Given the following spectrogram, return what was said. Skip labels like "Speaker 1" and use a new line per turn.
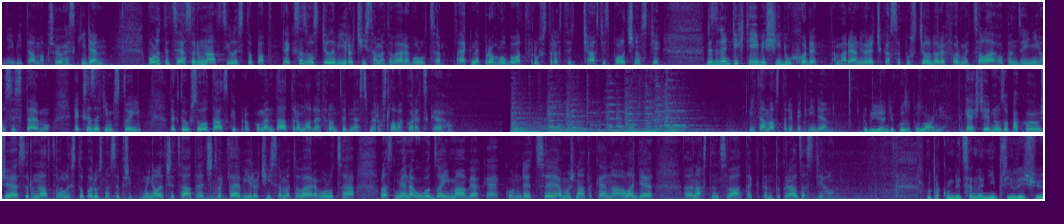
vás něj vítám a přeju hezký den. Politici a 17. listopad. Jak se zhostili výročí sametové revoluce a jak neprohlubovat frustraci části společnosti? Dizidenti chtějí vyšší důchody a Marian Jurečka se pustil do reformy celého penzijního systému. Jak se zatím stojí? Tak to už jsou otázky pro komentátora Mladé fronty dnes Miroslava Koreckého. Vítám vás tady, pěkný den.
Dobrý den, děkuji za pozvání.
Tak já ještě jednou zopakuju, že 17. listopadu jsme si připomínali 34. výročí sametové revoluce vlastně mě na úvod zajímá, v jaké kondici a možná také náladě eh, nás ten svátek tentokrát zastihl.
No ta kondice není příliš eh,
